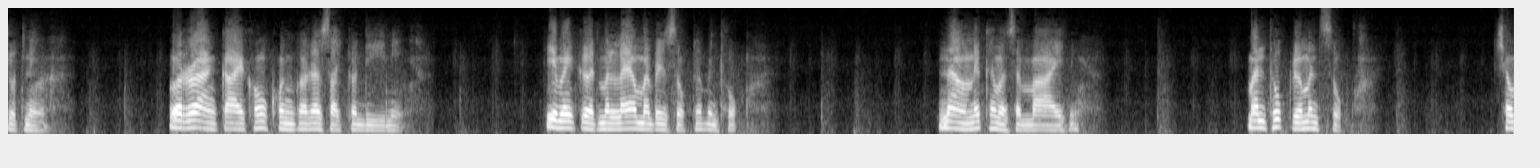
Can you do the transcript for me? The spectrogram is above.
จุดหนึ่ง ว่าร่างกายของคนก็และสัตว์ก็ดีนี่ ที่มันเกิดมาแล้วมันเป็นสุขหรือเป็นทุกข์นั่งนึกให้มันสบายสิ มันทุกข์หรือมันสุข ชาว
